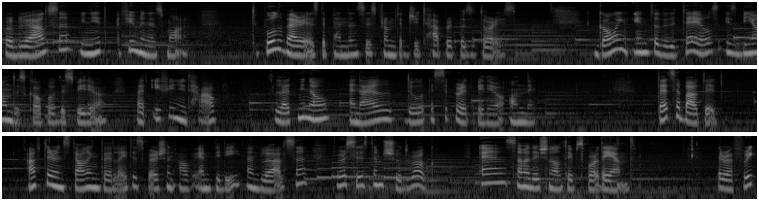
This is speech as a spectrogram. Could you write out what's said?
For Blue ALSA, you need a few minutes more to pull various dependencies from the GitHub repositories. Going into the details is beyond the scope of this video, but if you need help, let me know and I'll do a separate video on it. That's about it. After installing the latest version of MPD and Blue ALSA, your system should rock. And some additional tips for the end. There are three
